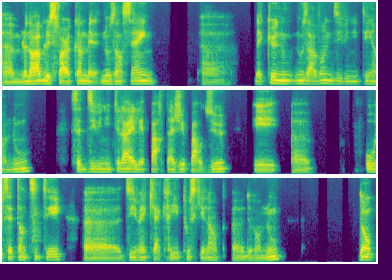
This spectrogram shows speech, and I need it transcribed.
euh, l'honorable Louis nous enseigne euh, ben, que nous, nous avons une divinité en nous. Cette divinité-là, elle est partagée par Dieu et euh, ou cette entité divine qui a créé tout ce qui est là devant nous. Donc,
